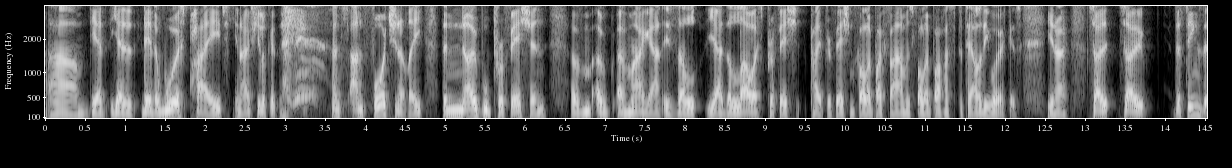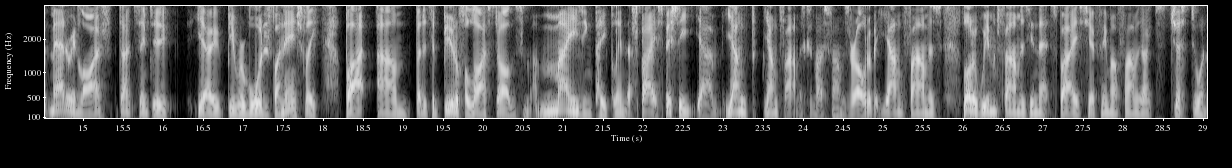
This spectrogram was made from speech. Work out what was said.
Um, yeah, yeah, they're the worst paid. You know, if you look at unfortunately the noble profession of, of, of market garden is the yeah the lowest profession paid profession, followed by farmers, followed by hospitality workers. You know, so so the things that matter in life don't seem to you know be rewarded financially, but um, but it's a beautiful lifestyle. There's some amazing people in the space, especially um, young young farmers because most farmers are older, but young farmers, a lot of women farmers in that space. Yeah, female farmers, like, just doing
